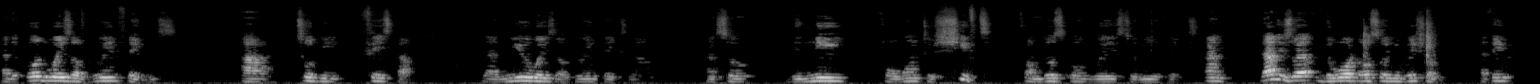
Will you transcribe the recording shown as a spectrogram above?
that the old ways of doing things are to be phased out. There are new ways of doing things now. And so the need for one to shift from those old ways to new things. And that is where the word also innovation, I think,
